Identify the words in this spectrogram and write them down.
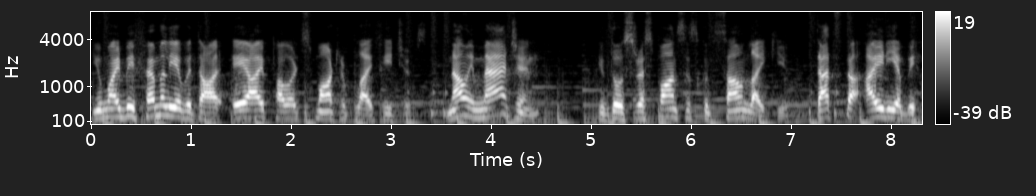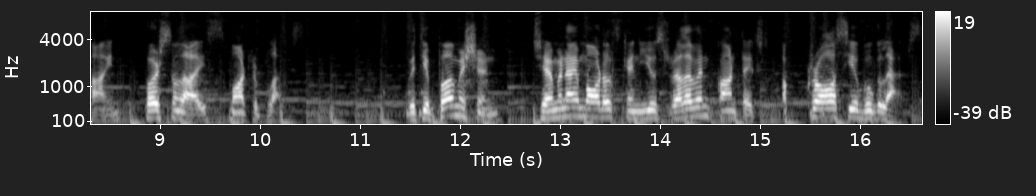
You might be familiar with our AI powered smart reply features. Now imagine if those responses could sound like you. That's the idea behind personalized smart replies. With your permission, Gemini models can use relevant context across your Google Apps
